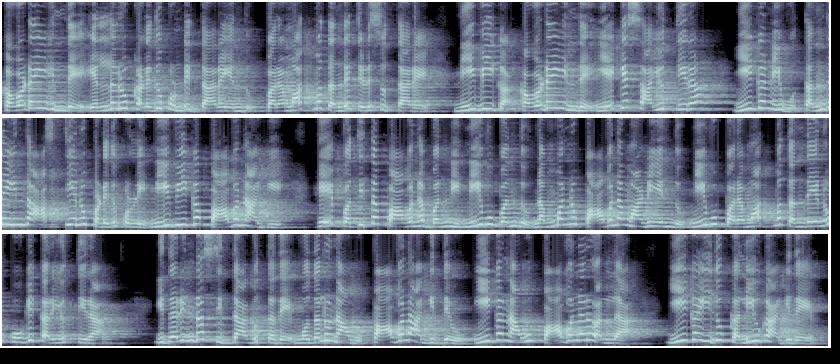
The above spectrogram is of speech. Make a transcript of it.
ಕವಡೆಯ ಹಿಂದೆ ಎಲ್ಲರೂ ಕಳೆದುಕೊಂಡಿದ್ದಾರೆ ಎಂದು ಪರಮಾತ್ಮ ತಂದೆ ತಿಳಿಸುತ್ತಾರೆ. ನೀವೀಗ ಕವಡೆಯ ಹಿಂದೆ ಏಕೆ ಸಾಯುತ್ತೀರಾ? ಈಗ ನೀವು ತಂದೆಯಿಂದ ಆಸ್ತಿಯನ್ನು ಪಡೆದುಕೊಳ್ಳಿ. ನೀವೀಗ ಪಾವನಾಗಿ. ಹೇ ಪತಿತ ಪಾವನ, ಬನ್ನಿ. ನೀವು ಬಂದು ನಮ್ಮನ್ನು ಪಾವನ ಮಾಡಿ ಎಂದು ನೀವು ಪರಮಾತ್ಮ ತಂದೆಯನ್ನು ಕೂಗಿ ಕರೆಯುತ್ತೀರಾ? ಇದರಿಂದ ಸಿದ್ಧ ಆಗುತ್ತದೆ ಮೊದಲು ನಾವು ಪಾವನ ಆಗಿದ್ದೆವು ಈಗ ನಾವು ಪಾವನರು ಅಲ್ಲ. ಈಗ ಇದು ಕಲಿಯುಗ ಆಗಿದೆ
